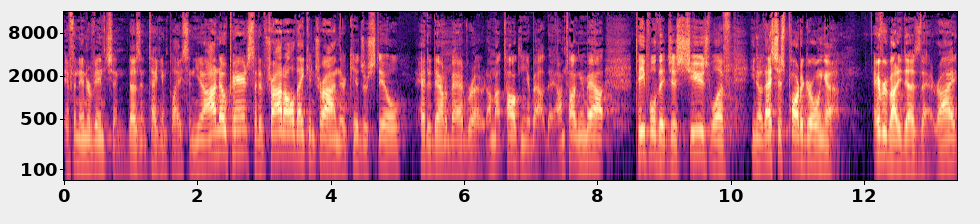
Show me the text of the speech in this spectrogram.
if an intervention doesn't take place. And, you know, I know parents that have tried all they can try and their kids are still headed down a bad road. I'm not talking about that. I'm talking about people that just choose, well, if, you know, that's just part of growing up. Everybody does that, right?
